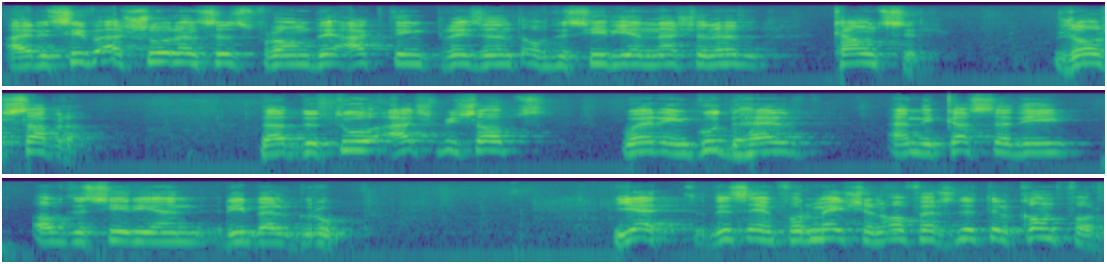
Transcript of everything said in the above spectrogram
I received assurances from the acting president of the Syrian National Council, George Sabra, that the two archbishops were in good health and in custody of the Syrian rebel group. Yet, this information offers little comfort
